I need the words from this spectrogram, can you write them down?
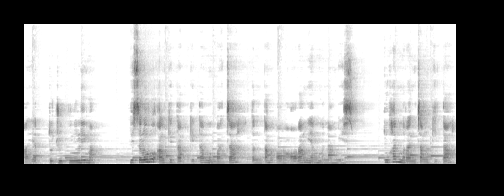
ayat 75. Di seluruh Alkitab kita membaca tentang orang-orang yang menangis. Tuhan merancang kita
